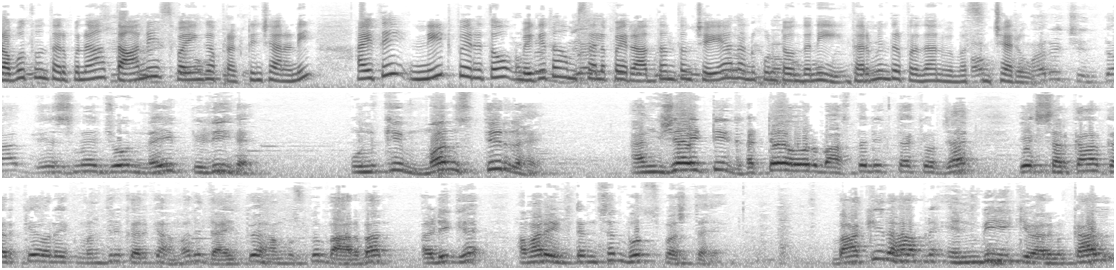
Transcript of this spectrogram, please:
ప్రభుత్వం తరపున తానే స్వయంగా ప్రకటించానని అయితే నీట్ పేరుతో మిగతా అంశాలపై రాద్ధాంతం చేయాలనుకుంటోందని ధర్మేంద్ర ప్రధాన్ విమర్శించారు. उनकी मन स्थिर रहे। एंग्जाइटी घटे और वास्तविकता की ओर जाए, एक सरकार करके और एक मंत्री करके हमारे दायित्व हम उसमें बार बार अड़िग है। हमारे इंटेंशन बहुत स्पष्ट है। बाकी रहा अपने एनबीई के बारे में। कल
